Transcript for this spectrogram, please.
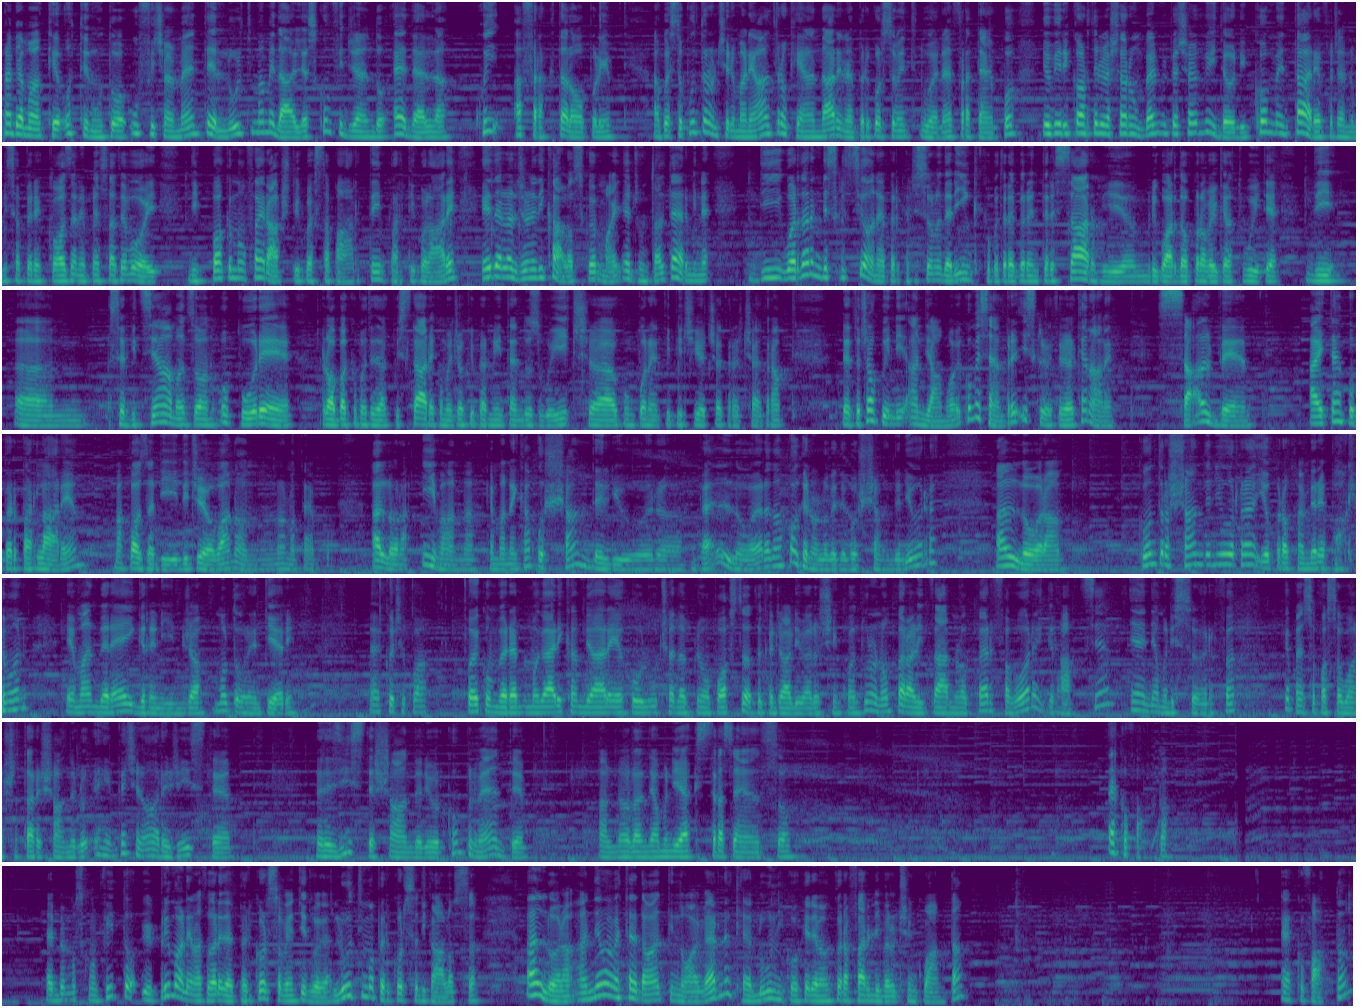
abbiamo anche ottenuto ufficialmente l'ultima medaglia sconfiggendo Edel qui a Fractalopoli. A questo punto non ci rimane altro che andare nel percorso 22 nel frattempo io vi ricordo di lasciare un bel mi piace al video, di commentare facendomi sapere cosa ne pensate voi di Pokémon Fire Rush di questa parte in particolare e della regione di Kalos che ormai è giunta al termine di guardare in descrizione perché ci sono dei link che potrebbero interessarvi eh, riguardo a prove gratuite di um, servizi Amazon oppure roba che potete acquistare come giochi per Nintendo Switch, uh, componenti PC eccetera eccetera. Detto ciò quindi andiamo e come sempre iscrivetevi al canale. Salve! Hai tempo per parlare? Ma cosa di, di Geova? No, non ho tempo. Allora, Ivan, che manda in campo Chandelier. Bello, era da un po' che non lo vedevo Chandelier. Allora, contro Chandelier io però cambierei Pokémon e manderei Greninja, molto volentieri. Eccoci qua. Poi converrebbe magari cambiare Holucia dal primo posto, dato che è già a livello 51. Non paralizzarmelo, per favore, grazie. E andiamo di Surf, che penso possa one-shottare Chandelure. E invece no, resiste. Resiste Chandelure, complimenti. Allora andiamo di extra senso. Ecco fatto. E abbiamo sconfitto il primo allenatore del percorso 22, dell'ultimo percorso di Kalos. Allora, andiamo a mettere davanti Noivern, che è l'unico che deve ancora fare il livello 50. Ecco fatto.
